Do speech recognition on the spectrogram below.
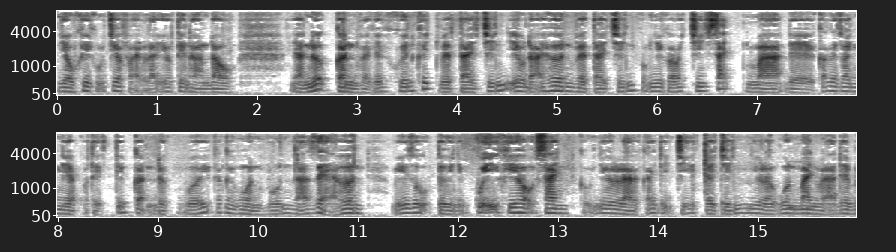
nhiều khi cũng chưa phải là ưu tiên hàng đầu. Nhà nước cần phải cái khuyến khích về tài chính ưu đãi hơn về tài chính cũng như có chính sách mà để các cái doanh nghiệp có thể tiếp cận được với các cái nguồn vốn giá rẻ hơn ví dụ từ những quỹ khí hậu xanh cũng như là các định chế tài chính như là World Bank và ADB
